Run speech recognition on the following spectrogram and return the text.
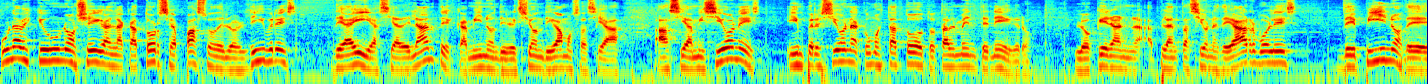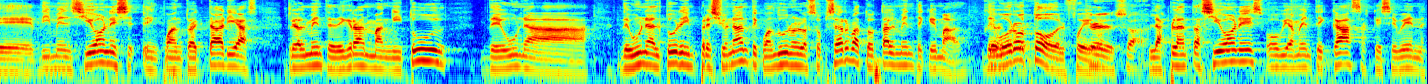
Una vez que uno llega en la 14 a Paso de los Libres, de ahí hacia adelante, el camino en dirección, digamos, hacia, hacia Misiones, impresiona cómo está todo totalmente negro. Lo que eran plantaciones de árboles, de pinos, de dimensiones en cuanto a hectáreas realmente de gran magnitud, de una, de una altura impresionante cuando uno los observa, totalmente quemado. Devoró todo el fuego. Las plantaciones, obviamente casas que se ven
